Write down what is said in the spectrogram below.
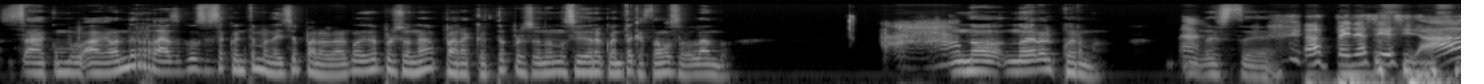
sea, como a grandes rasgos, esa cuenta me la hice para hablar con esa persona para que otra persona no se diera cuenta que estamos hablando. Ah, No, no era el cuerno. Ah. Este. apenas iba a decir, ah,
